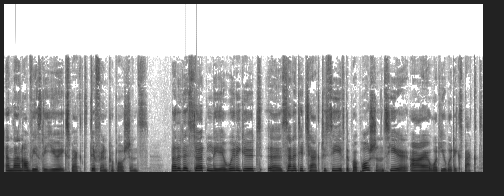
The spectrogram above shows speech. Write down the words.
and then obviously you expect different proportions. But it is certainly a really good uh, sanity check to see if the proportions here are what you would expect.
